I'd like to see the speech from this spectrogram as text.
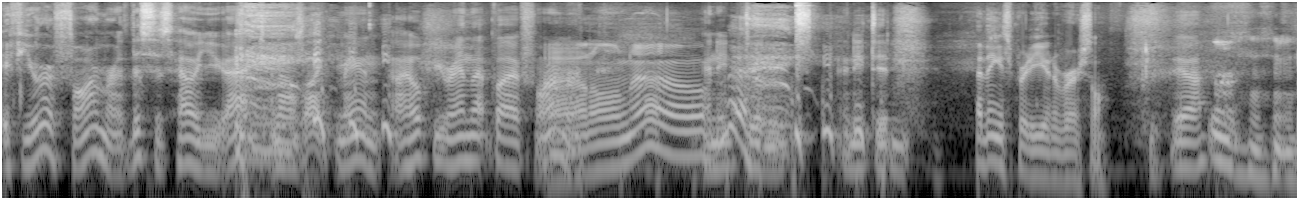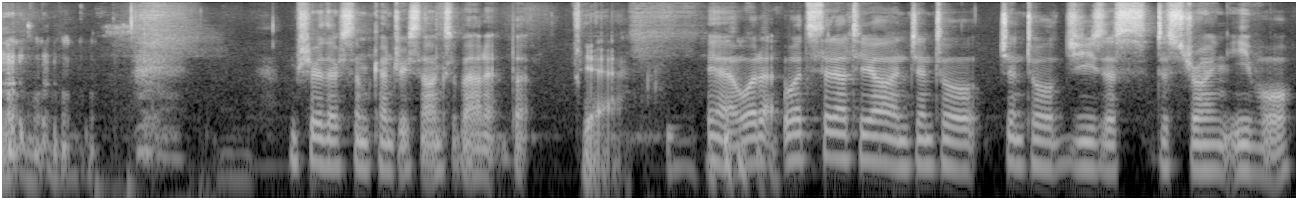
if you're a farmer, this is how you act. And I was like, man, I hope you ran that by a farmer. I don't know. And he didn't. And he didn't. I think it's pretty universal. Yeah. I'm sure there's some country songs about it, but Yeah. yeah. What what stood out to y'all in gentle gentle Jesus destroying evil?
